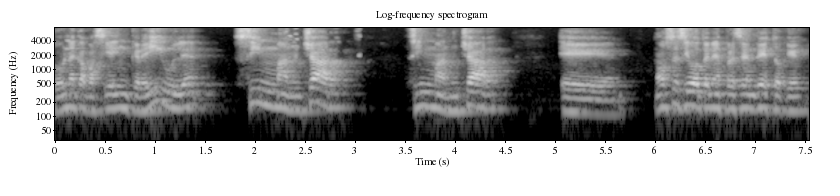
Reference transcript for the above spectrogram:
con una capacidad increíble, sin manchar, sin manchar. Eh, no sé si vos tenés presente esto, que,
